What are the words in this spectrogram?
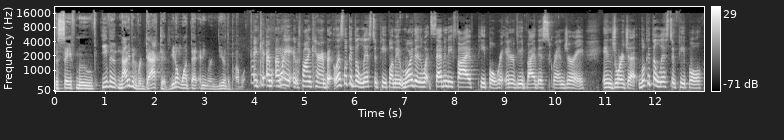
the safe move, even not even redacted, you don't want that anywhere near the public. And I, I yeah. want to respond, Karen, but let's look at the list of people. I mean, more than what 75 people were interviewed by this grand jury in Georgia. Look at the list of people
